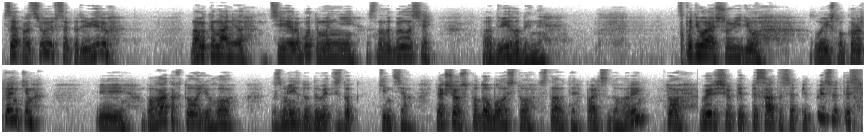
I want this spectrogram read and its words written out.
Все працює, все перевірив. На виконання цієї роботи мені знадобилося 2 години. Сподіваюсь, що відео вийшло коротеньким і багато хто його зміг додивитись до кінця. Якщо сподобалось, то ставте пальці догори. Хто вирішив підписатися, підписуйтесь.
